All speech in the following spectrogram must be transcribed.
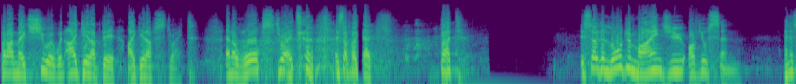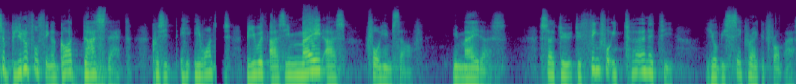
But I made sure when I get up there, I get up straight. And I walk straight and stuff like that. But so the Lord reminds you of your sin. And it's a beautiful thing. And God does that because he, he, he wants to be with us. He made us for Himself. He made us. So to, to think for eternity, you'll be separated from us.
